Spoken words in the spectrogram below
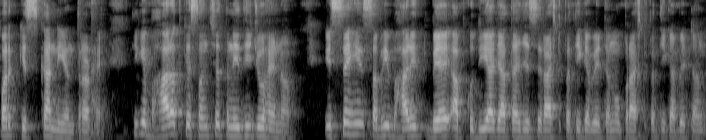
पर किसका नियंत्रण है? ठीक है भारत के संचित निधि जो है ना, इससे ही सभी भारित व्यय आपको दिया जाता है, जैसे राष्ट्रपति का वेतन, उपराष्ट्रपति का वेतन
